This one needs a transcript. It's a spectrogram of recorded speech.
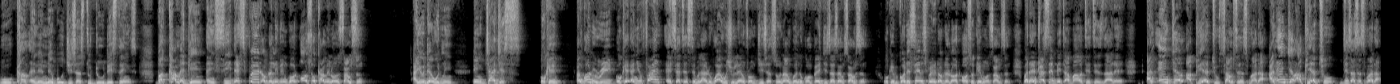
will come and enable Jesus to do these things. But come again and see the Spirit of the living God also coming on Samson. Are you there with me? In Judges, okay, I'm going to read, okay, and you find a certain similarity why we should learn from Jesus. So now I'm going to compare Jesus and Samson. Okay, because the same spirit of the Lord also came on Samson. But the interesting bit about it is that uh, An angel appeared to Samson's mother. An angel appeared to Jesus' mother.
